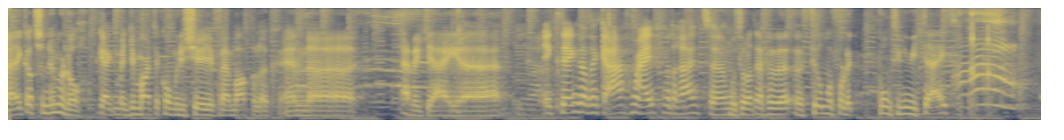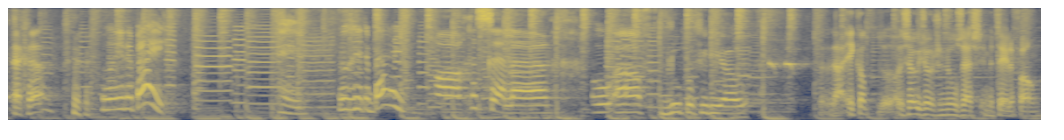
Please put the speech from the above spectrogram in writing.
Uh, ik had zijn nummer nog. Kijk, met je Marten communiceer je vrij makkelijk. En uh, ja, weet jij... Ik denk dat ik Aaf maar even eruit... Moeten we dat even filmen voor de continuïteit? Echt hè? Wil je erbij? hey, wil je erbij? Oh, gezellig. Oh, Aaf, blooper video. Nou, ik had sowieso zijn 06 in mijn telefoon.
